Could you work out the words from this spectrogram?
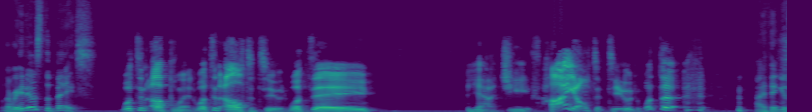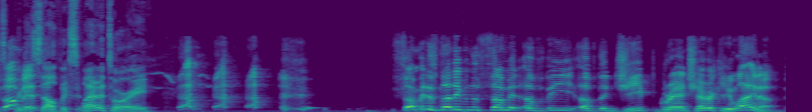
Laredo's the base. What's an upland? What's an altitude? What's a yeah, geez, high altitude? What the I think it's pretty self-explanatory. summit is not even the summit of the of the Jeep Grand Cherokee lineup.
